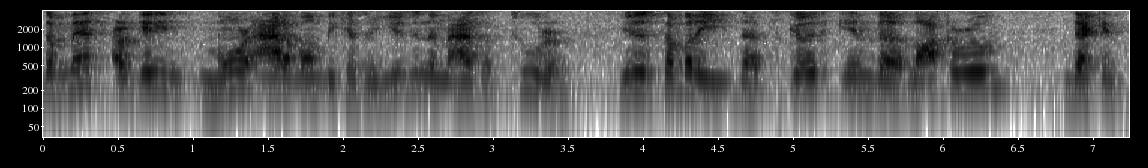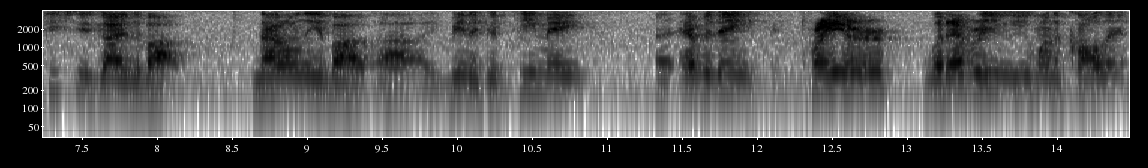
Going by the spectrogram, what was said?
the Mets are getting more out of them because they're using them as a tutor. You need somebody that's good in the locker room that can teach these guys about not only about uh, being a good teammate, uh, everything, prayer, whatever you, you want to call it.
